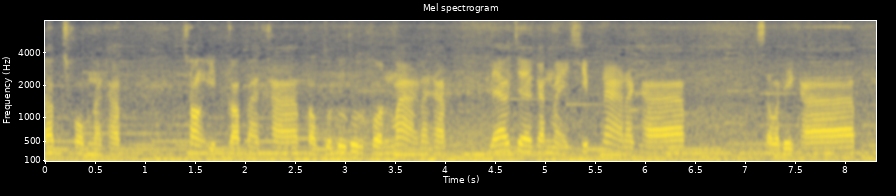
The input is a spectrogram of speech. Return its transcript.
รับชมนะครับ ช่องอิดก๊อฟนะครับ ขอบคุณทุกๆคนมากนะครับ แล้วเจอกันใหม่คลิปหน้านะครับ สวัสดีครับ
